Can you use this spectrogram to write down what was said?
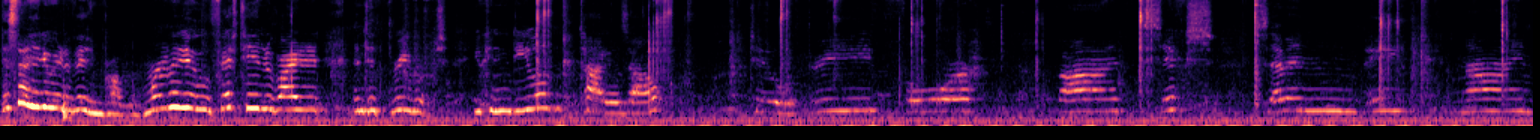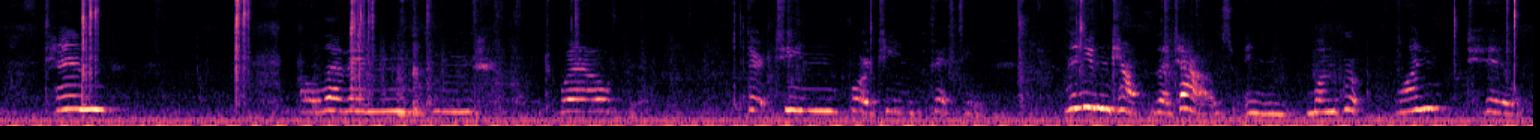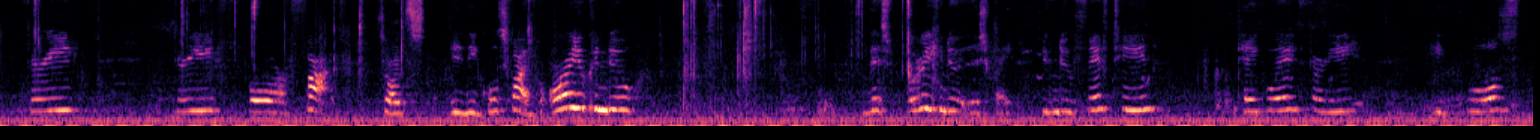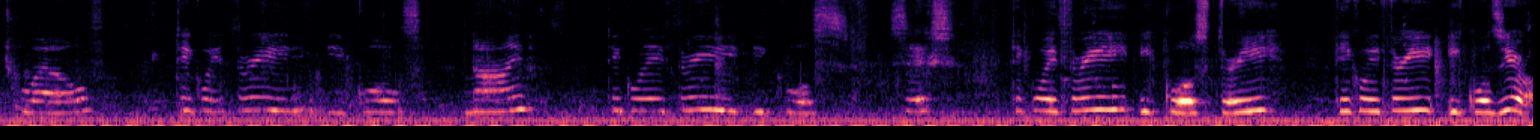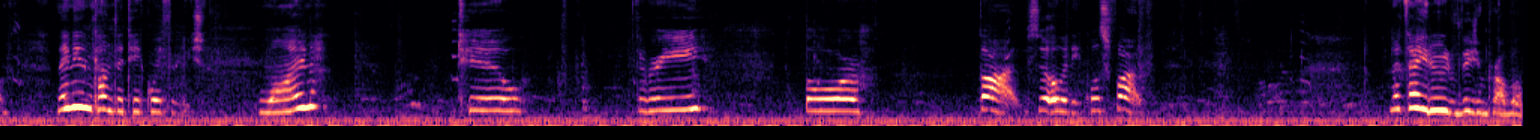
This is how you do a division problem. We're going to do 15 divided into three groups. You can deal tiles out. Two, three, four, five, six, seven, eight, nine, ten, eleven, twelve, thirteen, fourteen, fifteen. Then you can count the tiles in one group. One, two, three, three, four, five. So it's it equals five. Or you can do this or you can do it this way. You can do fifteen, take away three equals twelve. Take away three equals nine. Take away three equals six. Take away 3 equals 3. Take away 3 equals 0. Then you can count the take away 3's. 1, 2, 3, 4, 5. So it equals 5. That's how you do a division problem.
